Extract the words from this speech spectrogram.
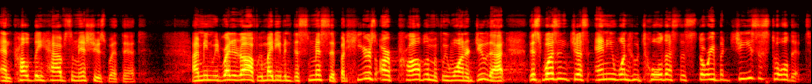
and probably have some issues with it. I mean, we'd write it off. We might even dismiss it. But here's our problem if we want to do that. This wasn't just anyone who told us the story, but Jesus told it.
